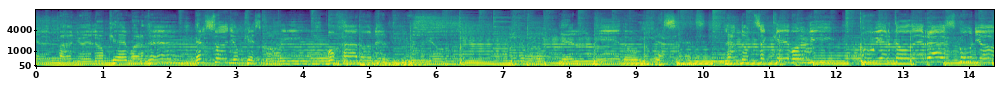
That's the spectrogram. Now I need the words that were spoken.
El pañuelo que guardé, el sueño que escondí, mojado en el río. Y el miedo y la sed, la noche que volví, cubierto de rasguños,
